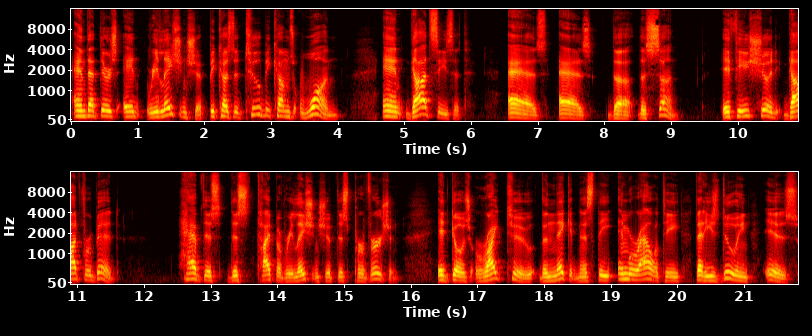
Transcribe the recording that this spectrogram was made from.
And that there's a relationship because the two becomes one and God sees it as as the the son. If he should god forbid have this this type of relationship this perversion it goes right to the nakedness the immorality that he's doing is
